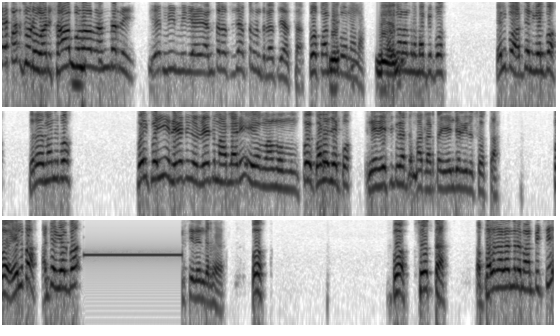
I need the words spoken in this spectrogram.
చెప్పని చూడు. వాడి షాపులో వాళ్ళందరినీ. మీరు ఎంత రద్దు చేస్తారో అంత రద్దు చేస్తా. పో పంపిపో నాన్న. నేను- అందరూ పంపిపో వెళ్ళిపో అర్జెంట్కి వెళ్ళిపో. ఇరవై మంది పో. పోయి పోయి రేటు రేటు మాట్లాడి పోయి గొడవ చెప్పు నేను ఏసీపీ గారితో మాట్లాడతా ఏం జరిగిందో చూస్తా. పో వెళ్ళిపో అర్జెంట్కి వెళ్ళిపో. సురేందర్ పో. పో చూస్తా. ఆ పంపించి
